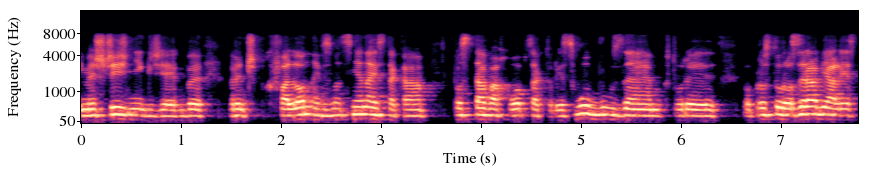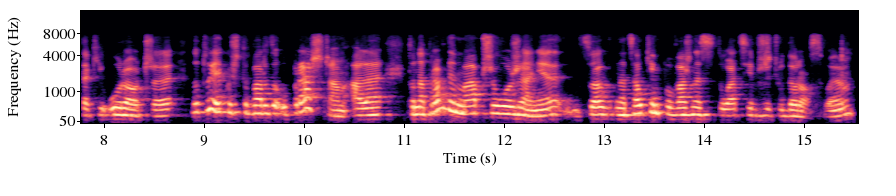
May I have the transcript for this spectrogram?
i mężczyźni, gdzie jakby wręcz chwalona i wzmacniana jest taka postawa chłopca, który jest łobuzem, który po prostu rozrabia, ale jest taki uroczy. No tu jakoś to bardzo upraszczam, ale to naprawdę ma przełożenie na całkiem poważne sytuacje w życiu dorosłym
